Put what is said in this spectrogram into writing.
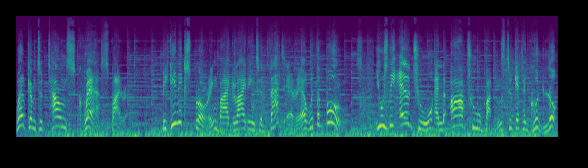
Welcome to Town Square, Spyro. Begin exploring by gliding to that area with the bulls. Use the L2 and R2 buttons to get a good look.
